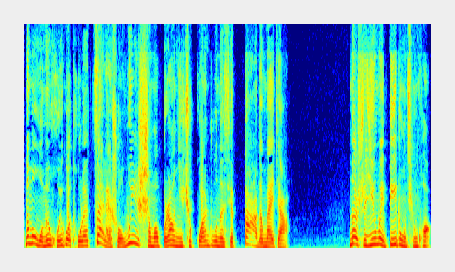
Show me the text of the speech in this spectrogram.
那么我们回过头来再来说，为什么不让你去关注那些大的卖家？那是因为第一种情况，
